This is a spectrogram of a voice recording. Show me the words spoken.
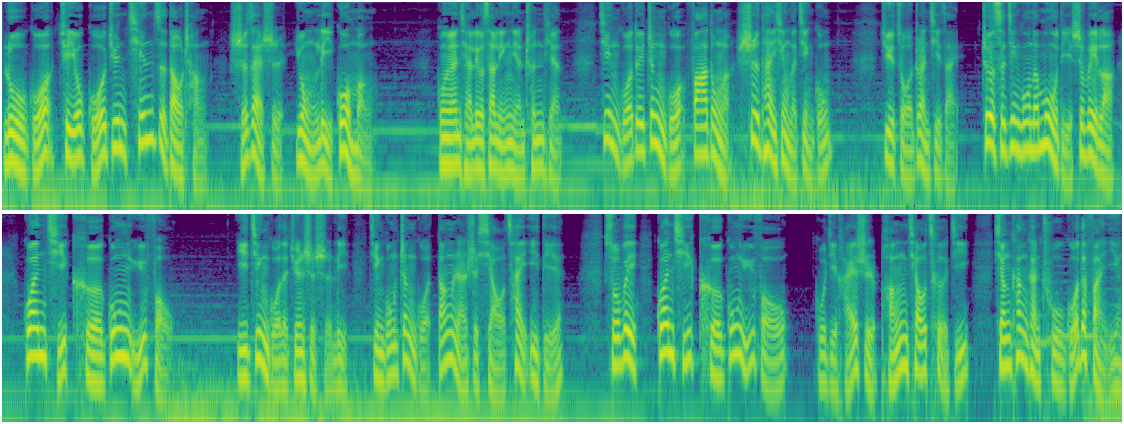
鲁国却由国君亲自到场，实在是用力过猛。公元前六三零年春天，晋国对郑国发动了试探性的进攻。据《左传》记载，这次进攻的目的是为了观其可攻与否。以晋国的军事实力，进攻郑国当然是小菜一碟。所谓观其可攻与否，估计还是旁敲侧击，想看看楚国的反应。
